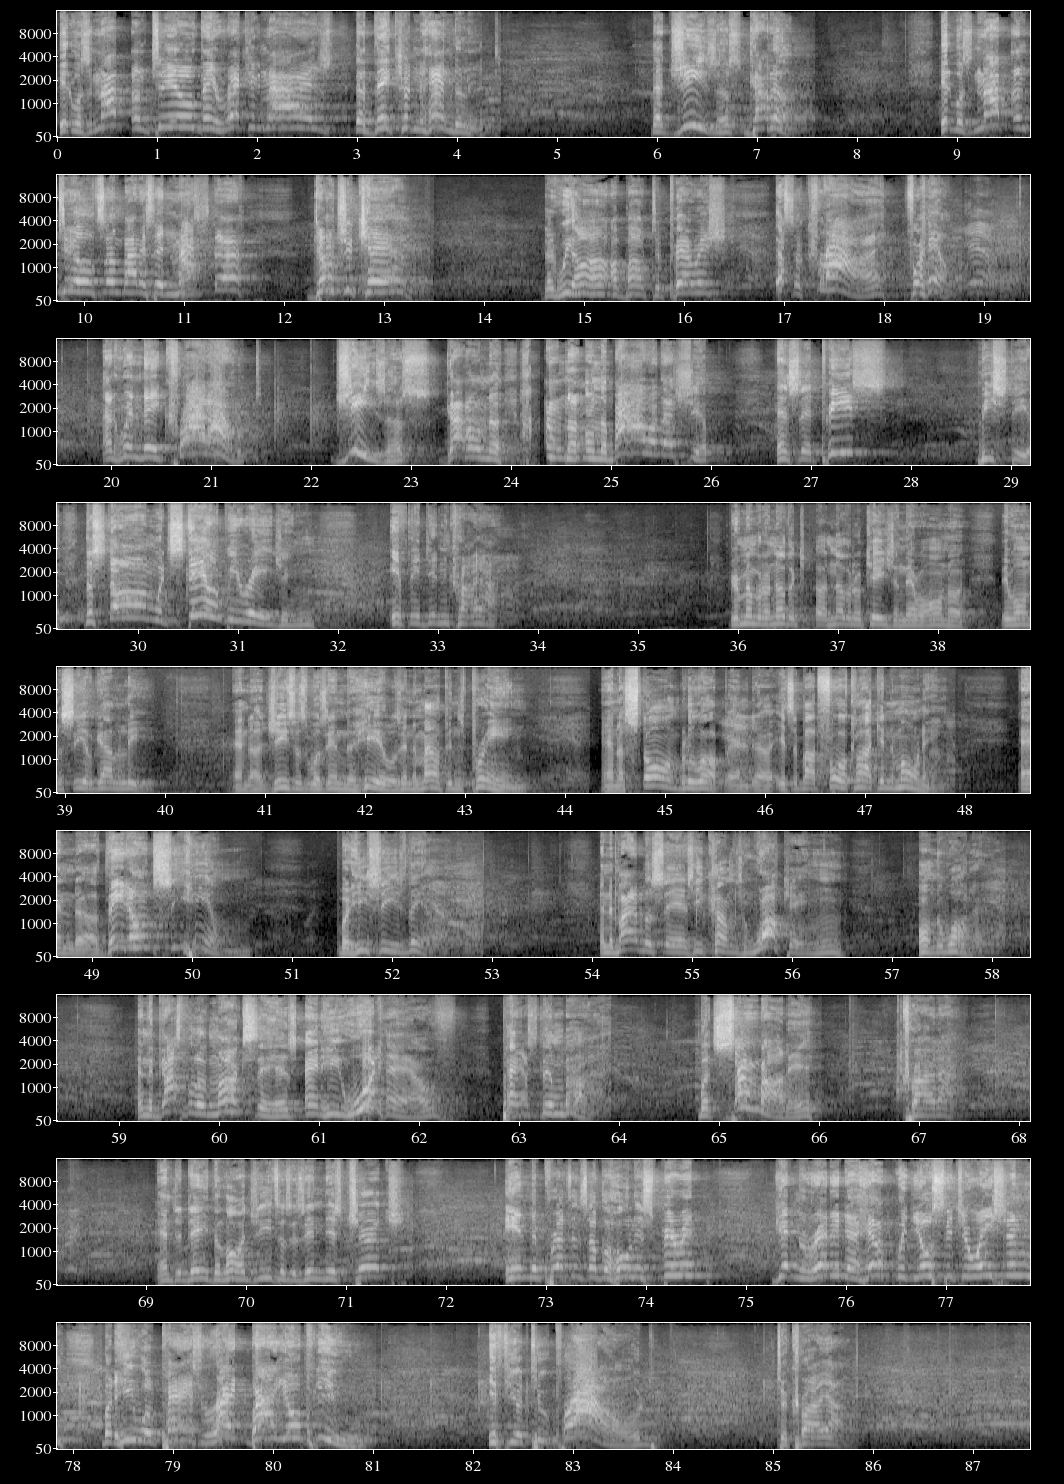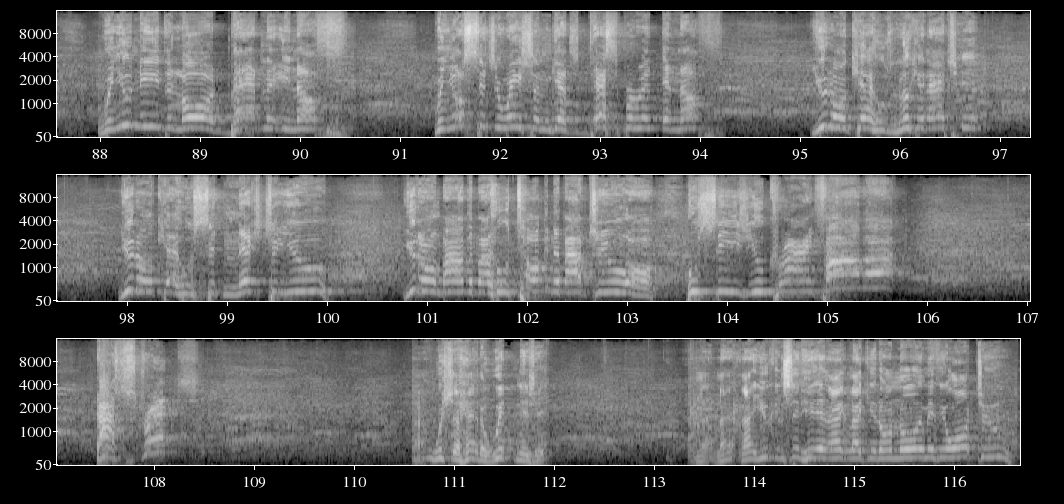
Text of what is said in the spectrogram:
It was not until they recognized that they couldn't handle it that Jesus got up. It was not until somebody said, Master, Don't you care that we are about to perish? That's a cry for help. And when they cried out, Jesus got on the, on the, on the bow of that ship and said, Peace, be still. The storm would still be raging if they didn't cry out. You remember another, another occasion they were, on the, they were on the Sea of Galilee. And uh, Jesus was in the hills, in the mountains praying. And a storm blew up, and uh, it's about four o'clock in the morning. And uh, they don't see him, but he sees them. And the Bible says he comes walking on the water. And the Gospel of Mark says, and he would have passed them by. But somebody cried out. And today the Lord Jesus is in this church in the presence of the Holy Spirit getting ready to help with your situation, but he will pass right by your pew if you're too proud to cry out. When you need the Lord badly enough, when your situation gets desperate enough, you don't care who's looking at you. You don't care who's sitting next to you. You don't bother about who's talking about you or who sees you crying, Father, I stretch. I wish I had a witness here. Now, now, now, you can sit here and act like you don't know him if you want to,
